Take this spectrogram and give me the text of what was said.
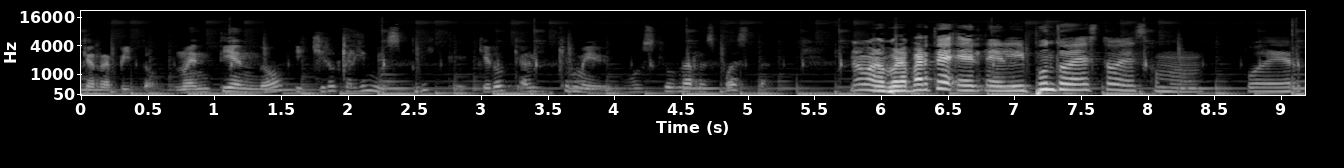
que repito, no entiendo y quiero que alguien me explique, quiero que alguien que me busque una respuesta. No, bueno, pero aparte, el, el punto de esto es como poder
